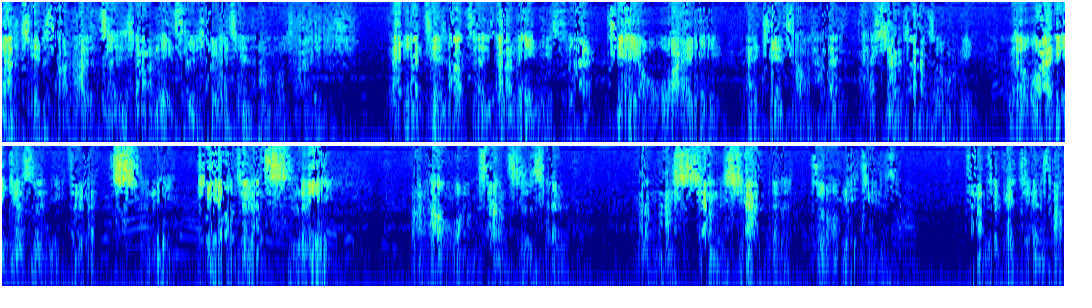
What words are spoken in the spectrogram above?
要减少它的正向力，是需要减少摩擦力。那要减少正向力，你是来借由外力来减少它的它向下作用力。那外力就是你这个磁力，借由这个磁力把它往上支撑，让它向下的作用力减少，它这个减少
